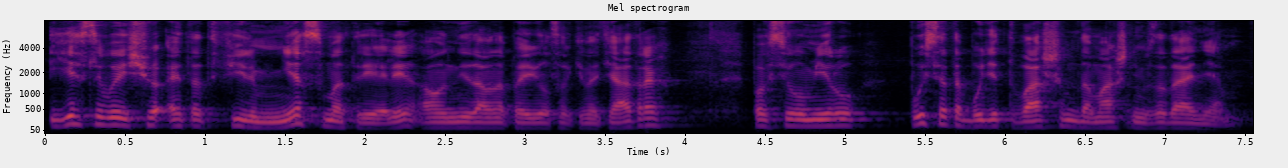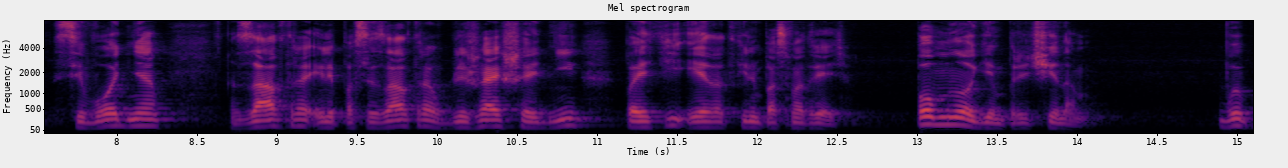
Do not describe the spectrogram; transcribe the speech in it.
если вы еще этот фильм не смотрели, а он недавно появился в кинотеатрах по всему миру, пусть это будет вашим домашним заданием. Сегодня, завтра или послезавтра, в ближайшие дни пойти и этот фильм посмотреть. По многим причинам. Вы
